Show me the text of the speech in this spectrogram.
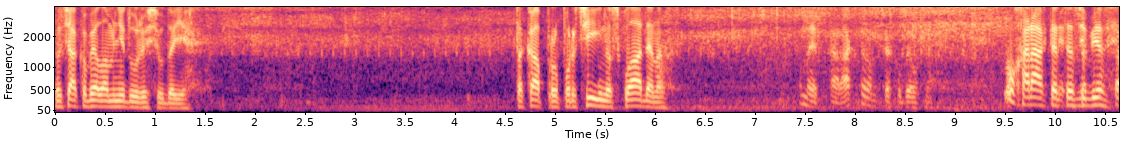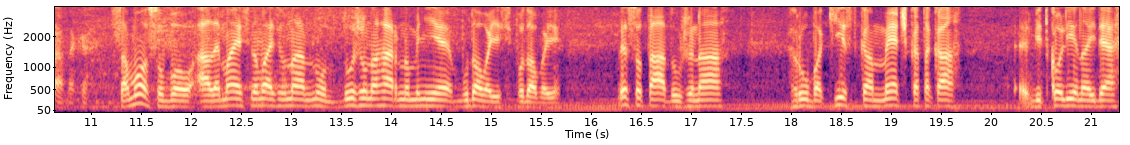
Ну ця кобила мені дуже сюди є. Така пропорційно складена. Вона з характером така ходилка. Ну, характер це собі проста така. само собою, але мається на увазі, вона ну, дуже вона гарно мені будова її подобає. Висота, довжина, груба кістка, мечка така е, від коліна йде.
